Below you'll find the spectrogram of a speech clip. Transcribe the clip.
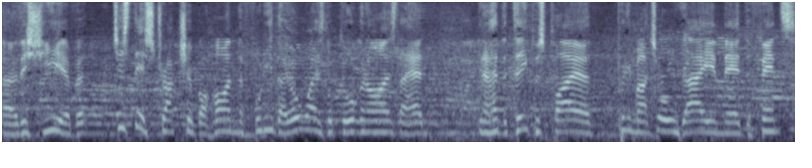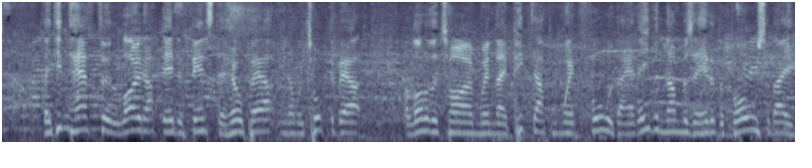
Uh, this year, but just their structure behind the footy, they always looked organised. They had, you know, had the deepest player pretty much all day in their defence they didn't have to load up their defence to help out. You know, we talked about a lot of the time when they picked up and went forward, they had even numbers ahead of the ball, so they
